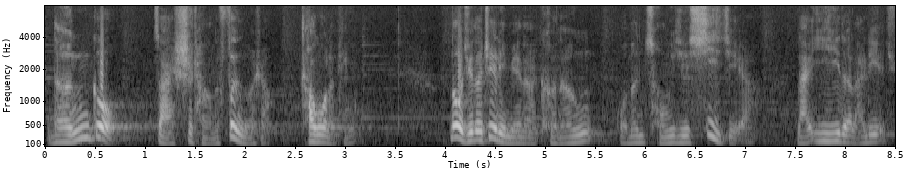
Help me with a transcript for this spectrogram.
能够在市场的份额上超过了苹果？那我觉得这里面呢，可能我们从一些细节啊来一一的来列举。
